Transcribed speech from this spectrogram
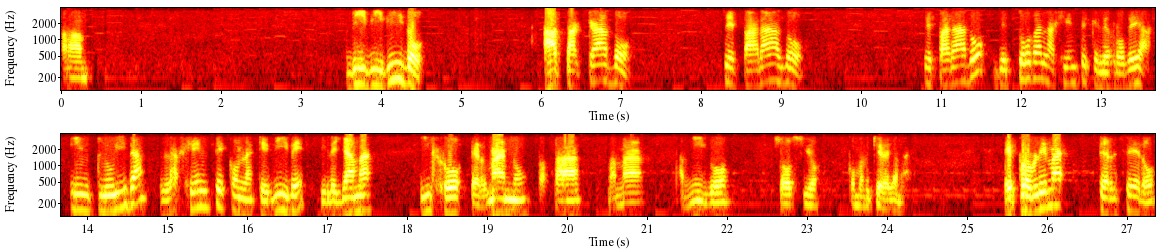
um, dividido, atacado, separado, separado de toda la gente que le rodea, incluida la gente con la que vive y le llama hijo, hermano, papá, mamá, amigo, socio, como le quiera llamar. El problema tercero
